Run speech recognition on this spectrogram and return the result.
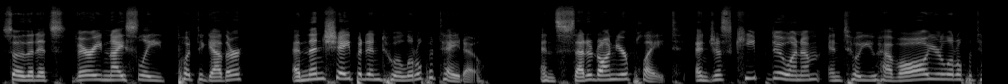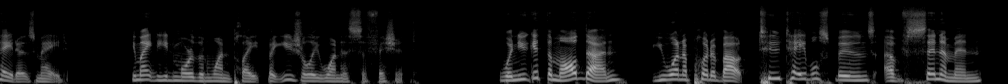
so that it's very nicely put together and then shape it into a little potato and set it on your plate and just keep doing them until you have all your little potatoes made you might need more than one plate, but usually one is sufficient. When you get them all done, you want to put about two tablespoons of cinnamon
